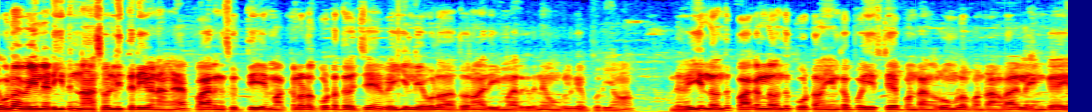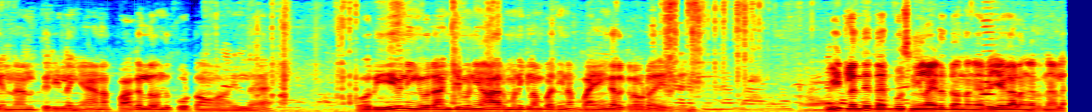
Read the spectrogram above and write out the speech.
எவ்வளோ வெயில் அடிக்குதுன்னு நான் சொல்லி தெரிய பாருங்கள் சுற்றி மக்களோட கூட்டத்தை வச்சு வெயில் எவ்வளோ தூரம் அதிகமாக இருக்குதுன்னு உங்களுக்கே புரியும். இந்த வெயிலில் வந்து பகலில் வந்து கூட்டம் எங்கே போய் ஸ்டே பண்ணுறாங்க ரூமில் பண்ணுறாங்களா இல்லை எங்கே என்னன்னு தெரியலைங்க. ஆனால் பகலில் வந்து கூட்டம் இல்லை. ஒரு ஈவினிங் ஒரு அஞ்சு மணி ஆறு மணிக்கெலாம் பார்த்தீங்கன்னா பயங்கர க்ரௌடாக இருக்குது வீட்டிலேருந்தே தர்பூசணிலாம் எடுத்து வந்தாங்க வெய்ய காலங்கிறதுனால.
